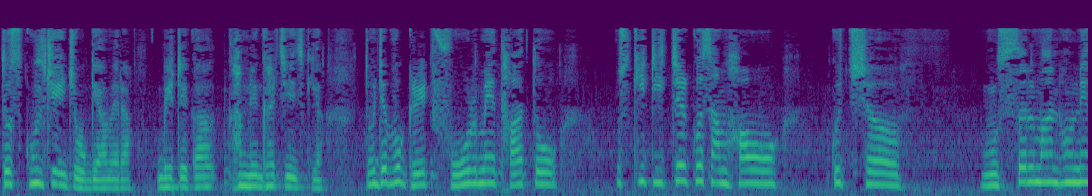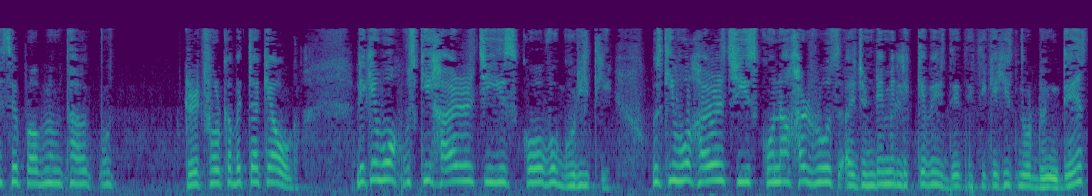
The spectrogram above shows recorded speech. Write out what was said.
تو اسکول چینج ہو گیا میرا۔ بیٹے کا ہم نے گھر چینج کیا۔ تو جب وہ گریڈ فور میں تھا تو اس کی ٹیچر کو سم ہاؤ کچھ مسلمان ہونے سے پرابلم تھا۔ گریڈ فور کا بچہ کیا ہوگا؟ لیکن وہ اس کی ہر چیز کو وہ گری تھی۔ اس کی وہ ہر چیز کو نا ہر روز ایجنڈے میں لکھ کے بھیج دیتی تھی کہ he is not doing this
